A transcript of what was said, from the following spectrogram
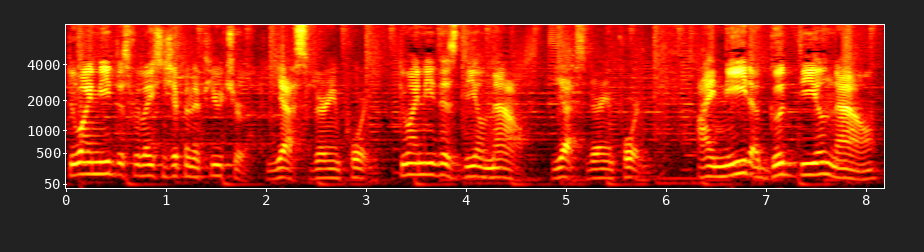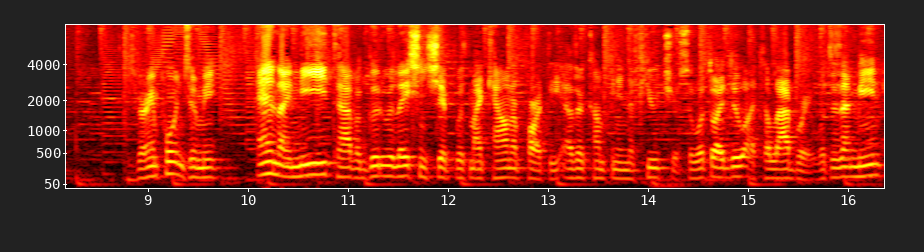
Do I need this relationship in the future? Yes, very important. Do I need this deal now? Yes, very important. I need a good deal now. It's very important to me. And I need to have a good relationship with my counterpart, the other company in the future. So what do I do? I collaborate. What does that mean?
